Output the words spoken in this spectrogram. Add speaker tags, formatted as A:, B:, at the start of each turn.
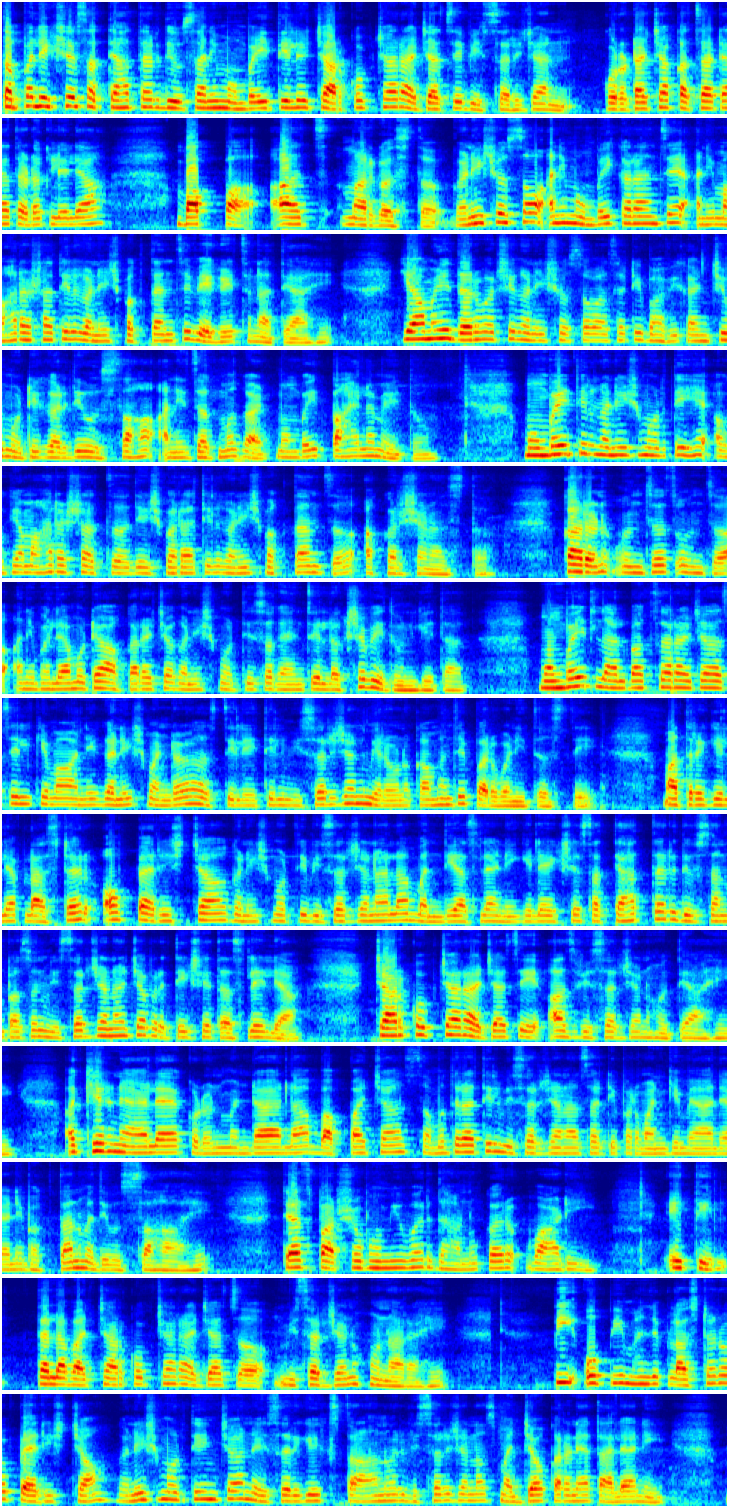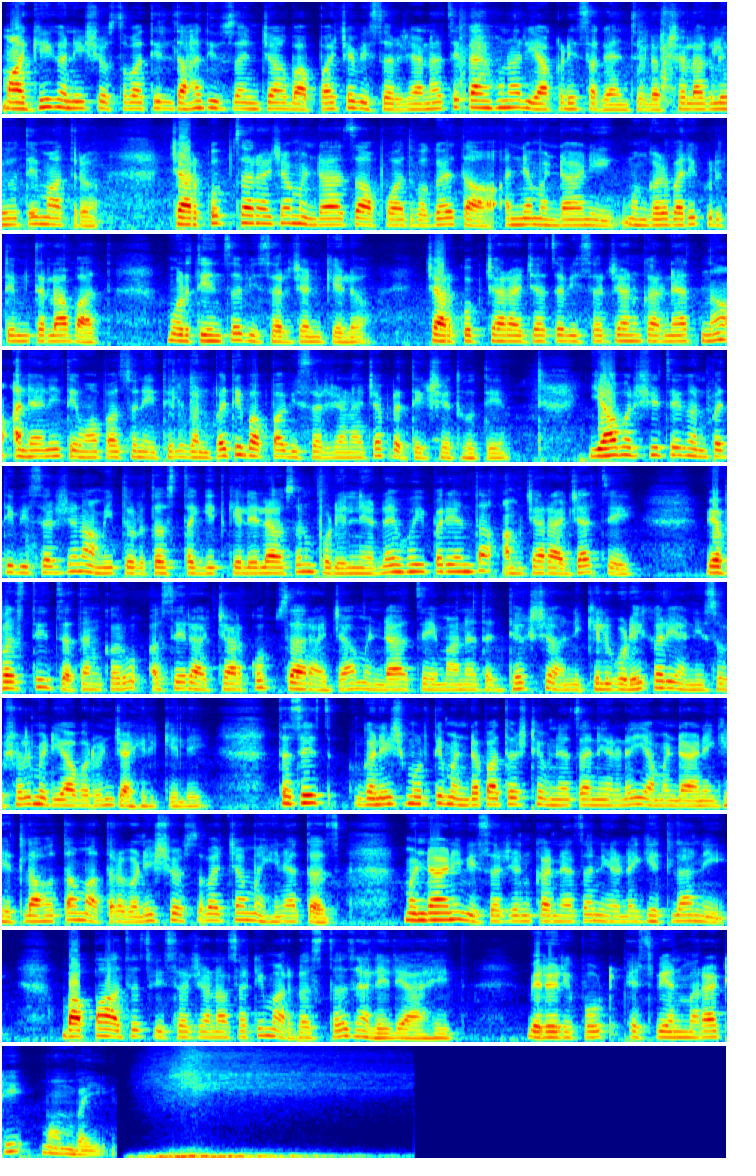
A: तब्बल एकशे सत्याहत्तर दिवसांनी मुंबईतील चारकोपच्या राजाचे विसर्जन. कोर्टाच्या कचाट्यात अडकलेल्या बाप्पा आज मार्गस्थ. गणेशोत्सव आणि मुंबईकरांचे आणि महाराष्ट्रातील गणेश भक्तांचे वेगळेच नाते आहे. यामुळे दरवर्षी गणेशोत्सवासाठी भाविकांची मोठी गर्दी उत्साह आणि जगमगाट मुंबईत पाहायला मिळतो. मुंबईतील गणेश मूर्ती हे अवघ्या महाराष्ट्राचं देशभरातील गणेश भक्तांचं आकर्षण असतं. कारण उंचच उंच आणि भल्या मोठ्या आकाराच्या गणेश मूर्ती सगळ्यांचे लक्ष वेधून घेतात. मुंबईत लालबागचा राजा असेल किंवा अनेक गणेश मंडळं असतील येथील विसर्जन मिरवणुका म्हणजे पर्वणीच असते. मात्र गेल्या प्लास्टर ऑफ पॅरिसच्या गणेशमूर्ती विसर्जनाला बंदी असल्याने गेल्या एकशे सत्याहत्तर दिवसांपासून विसर्जनाच्या प्रतीक्षेत असलेल्या चारकोपच्या राजाचे आज विसर्जन होते आहे. अखेर न्यायालयाकडून मंडळाला बाप्पाच्या समुद्रातील विसर्जनासाठी परवानगी मिळाल्याने भक्तांमध्ये उत्साह आहे. त्याच पार्श्वभूमीवर धानुकर वाडी येथील तलावात चारकोपच्या राजाचं विसर्जन होणार आहे. पी ओ पी म्हणजे प्लास्टर ऑफ पॅरिसच्या गणेश मूर्तींच्या नैसर्गिक स्थळांवर विसर्जनास मज्जाव करण्यात आल्याने मागे गणेशोत्सवातील दहा दिवसांच्या बाप्पाच्या विसर्जनाचे काय होणार याकडे सगळ्यांचे लक्ष लागले होते मात्र चारकोपचा राजा मंडळाचा अपवाद वगळता अन्य मंडळांनी मंगळवारी कृत्रिम तलावात मूर्तींचं विसर्जन केलं. चारकोपच्या राजाचं विसर्जन करण्यात न आल्याने तेव्हापासून येथील गणपती बाप्पा विसर्जनाच्या प्रतीक्षेत होते. यावर्षीचे गणपती विसर्जन आम्ही तुर्त स्थगित केलेलं असून पुढील निर्णय होईपर्यंत आमच्या राजाचे व्यवस्थित जतन करू असे रा चारकोपचा राजा मंडळाचे मानद अध्यक्ष निखिल गुडेकर यांनी सोशल मीडियावरून जाहीर केले. तसेच गणेश मूर्ती मंडपातच ठेवण्याचा निर्णय या मंडळाने घेतला होता. मात्र गणेशोत्सवाच्या महिन्यातच मंडळाने विसर्जन करण्याचा निर्णय घेतल्याने बाप्पा आजच विसर्जनासाठी मार्गस्थ झालेले आहेत. Bureau report S B N Marathi Mumbai.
